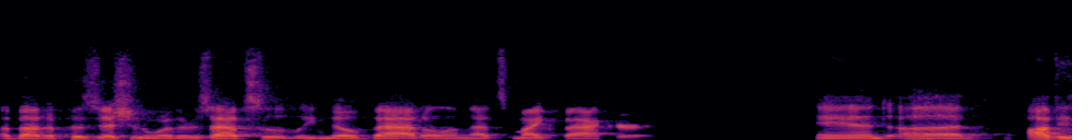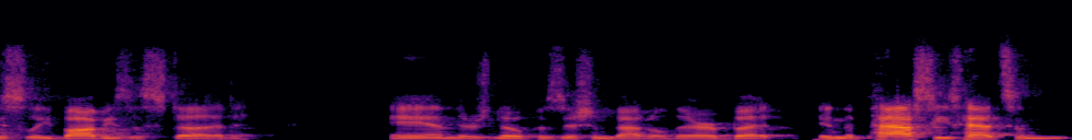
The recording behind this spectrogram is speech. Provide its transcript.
about a position where there's absolutely no battle, and that's Mike Backer. And uh, obviously, Bobby's a stud, and there's no position battle there. But in the past, he's had some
